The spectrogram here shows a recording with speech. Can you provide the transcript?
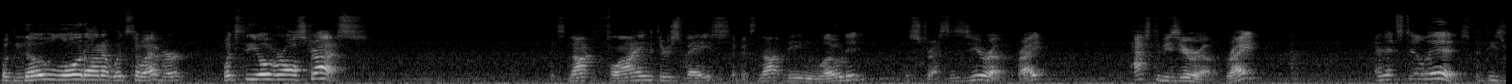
with no load on it whatsoever, what's the overall stress? It's not flying through space. If it's not being loaded, the stress is zero, right? Has to be zero, right? And it still is. But these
